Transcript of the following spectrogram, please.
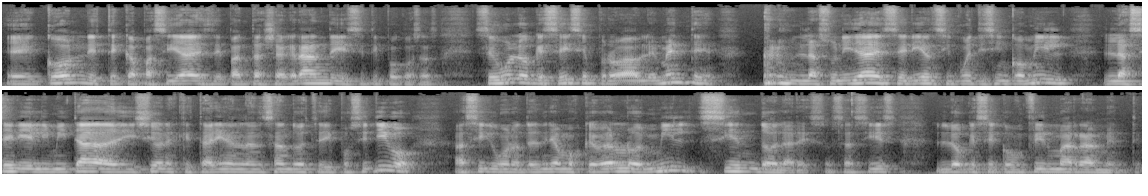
eh, con este, capacidades de pantalla grande y ese tipo de cosas. Según lo que se dice, probablemente las unidades serían 55.000, la serie limitada de ediciones que estarían lanzando este dispositivo, así que bueno, tendríamos que verlo en 1.100 dólares, o sea, así es lo que se confirma realmente.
